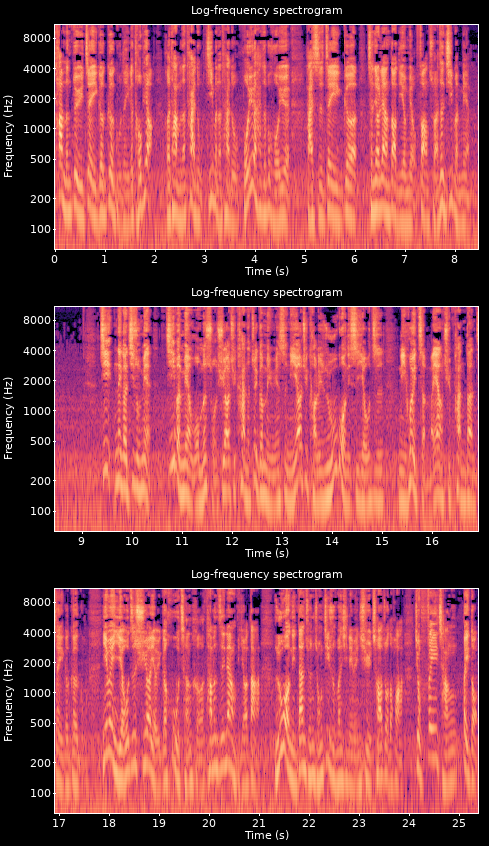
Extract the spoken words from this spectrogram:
他们对于这一个个股的一个投票和他们的态度，基本的态度，活跃还是不活跃，还是这一个成交量到底有没有放出来，这基本面，基那个技术面。基本面，我们所需要去看的最根本原因是，你要去考虑，如果你是游资，你会怎么样去判断这一个个股？因为游资需要有一个护城河，他们资金量比较大。如果你单纯从技术分析里面去操作的话，就非常被动，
